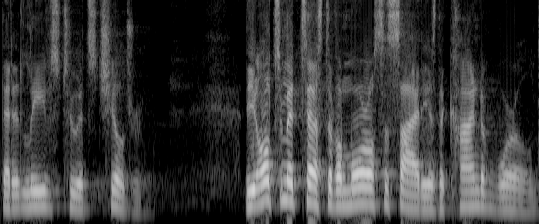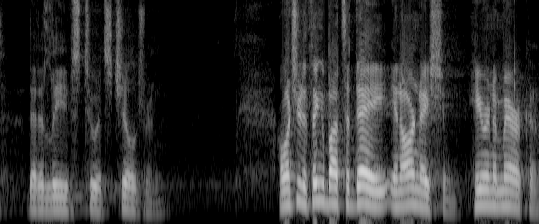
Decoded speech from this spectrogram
that it leaves to its children. The ultimate test of a moral society is the kind of world that it leaves to its children. I want you to think about today in our nation, here in America.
